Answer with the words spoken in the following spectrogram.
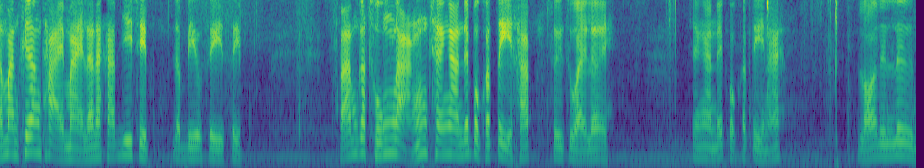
น้ำมันเครื่องถ่ายใหม่แล้วนะครับ 20 W40 ปั๊มกระทุ้งหลังใช้งานได้ปกติครับ สวยๆเลย ใช้งานได้ปกตินะล้อลื่น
